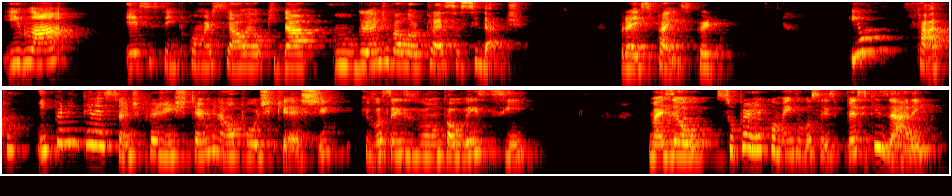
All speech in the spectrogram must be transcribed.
e lá esse centro comercial é o que dá um grande valor para essa cidade, para esse país, perdão. E um fato hiper interessante para a gente terminar o podcast, que vocês vão talvez sim, mas eu super recomendo vocês pesquisarem.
